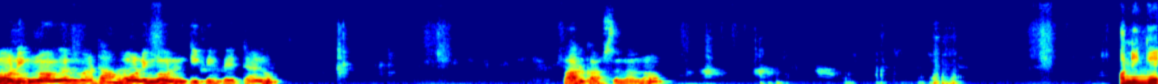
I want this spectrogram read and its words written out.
మార్నింగ్ లాంగ్ అనమాట మార్నింగ్ మార్నింగ్ టిఫిన్ పెట్టాను. పాలు కాస్తున్నాను. మార్నింగే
